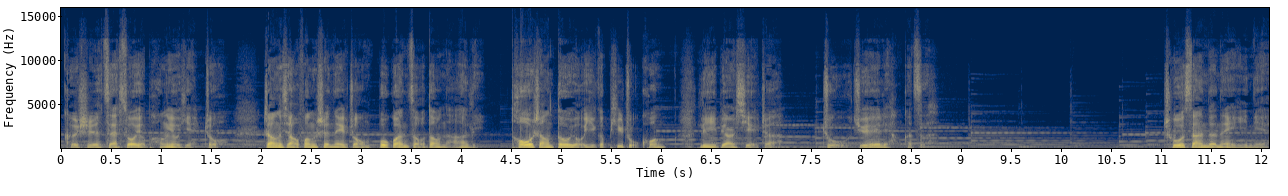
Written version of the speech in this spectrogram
可是，在所有朋友眼中，张晓峰是那种不管走到哪里，头上都有一个批注框，里边写着。主角两个字。初三的那一年，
